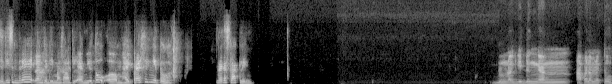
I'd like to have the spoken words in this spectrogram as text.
Jadi sebenarnya nah, yang jadi masalah nah. di MU tuh um, high pressing itu. Mereka struggling. Belum lagi dengan apa namanya tuh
